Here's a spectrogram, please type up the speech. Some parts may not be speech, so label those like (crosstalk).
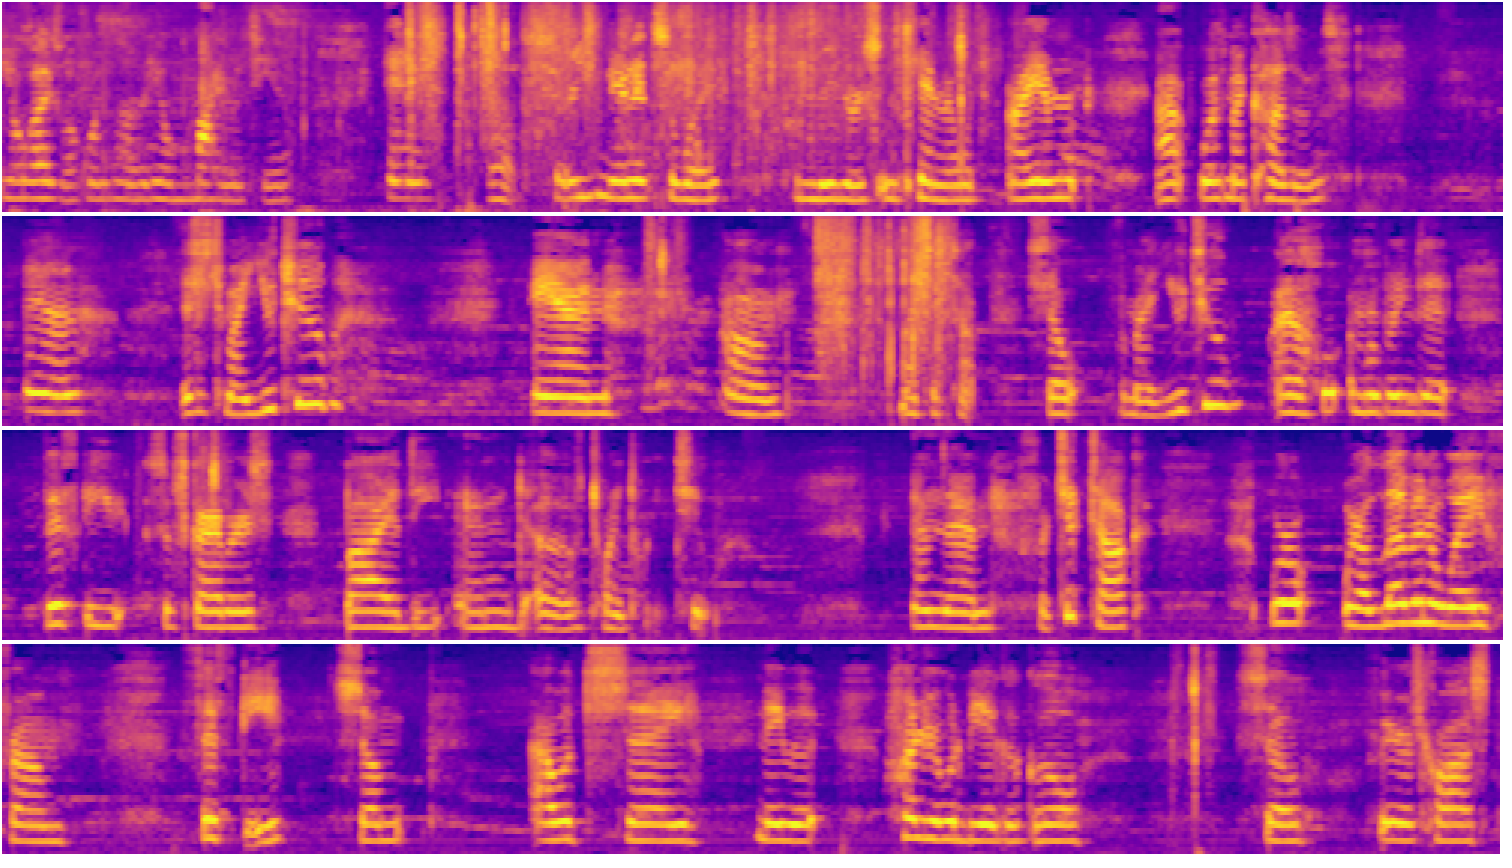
Yo guys, welcome to the video. My routine is uh, three minutes away from New Year's in Canada, which I am at with my cousins. And this is to my YouTube and um my TikTok. So for my YouTube, I hope I'm hoping to 50 subscribers by the end of 2022. And then for TikTok, we're we're 11 away from 50. So I would say maybe 100 would be a good goal. So fingers crossed.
